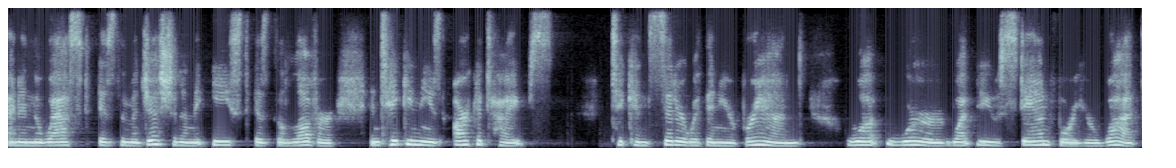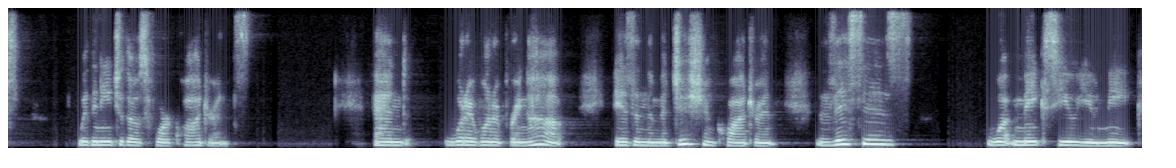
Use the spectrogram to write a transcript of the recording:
and in the west is the magician, and the east is the lover. And taking these archetypes to consider within your brand what word, what you stand for, your what, within each of those four quadrants. And what I want to bring up is in the magician quadrant, this is what makes you unique.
